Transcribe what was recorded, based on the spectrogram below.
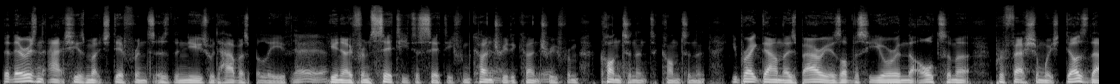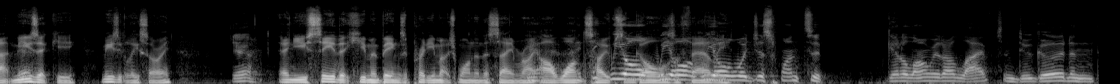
that there isn't actually as much difference as the news would have us believe. Yeah, yeah, yeah. You know, from city to city, from country to country, from continent to continent. You break down those barriers. Obviously, you're in the ultimate profession which does that musically, musically, sorry. Yeah And you see that human beings are pretty much one and the same, right? Our wants, hopes, and all, goals we are fairly. We all would just want to get along with our lives and do good and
